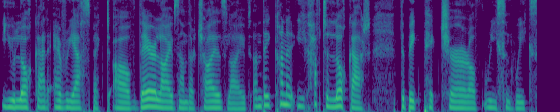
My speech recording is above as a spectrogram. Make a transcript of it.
you look at every aspect of their lives and their child's lives and they kind of you have to look at the big picture of recent weeks.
